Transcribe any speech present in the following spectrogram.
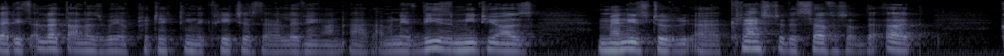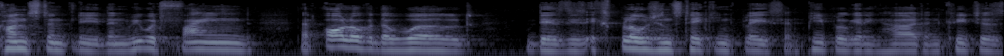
that it's Allah Ta'ala's way of protecting the creatures that are living on earth. I mean, if these meteors managed to uh, crash to the surface of the earth constantly, then we would find that all over the world there's these explosions taking place and people getting hurt and creatures,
